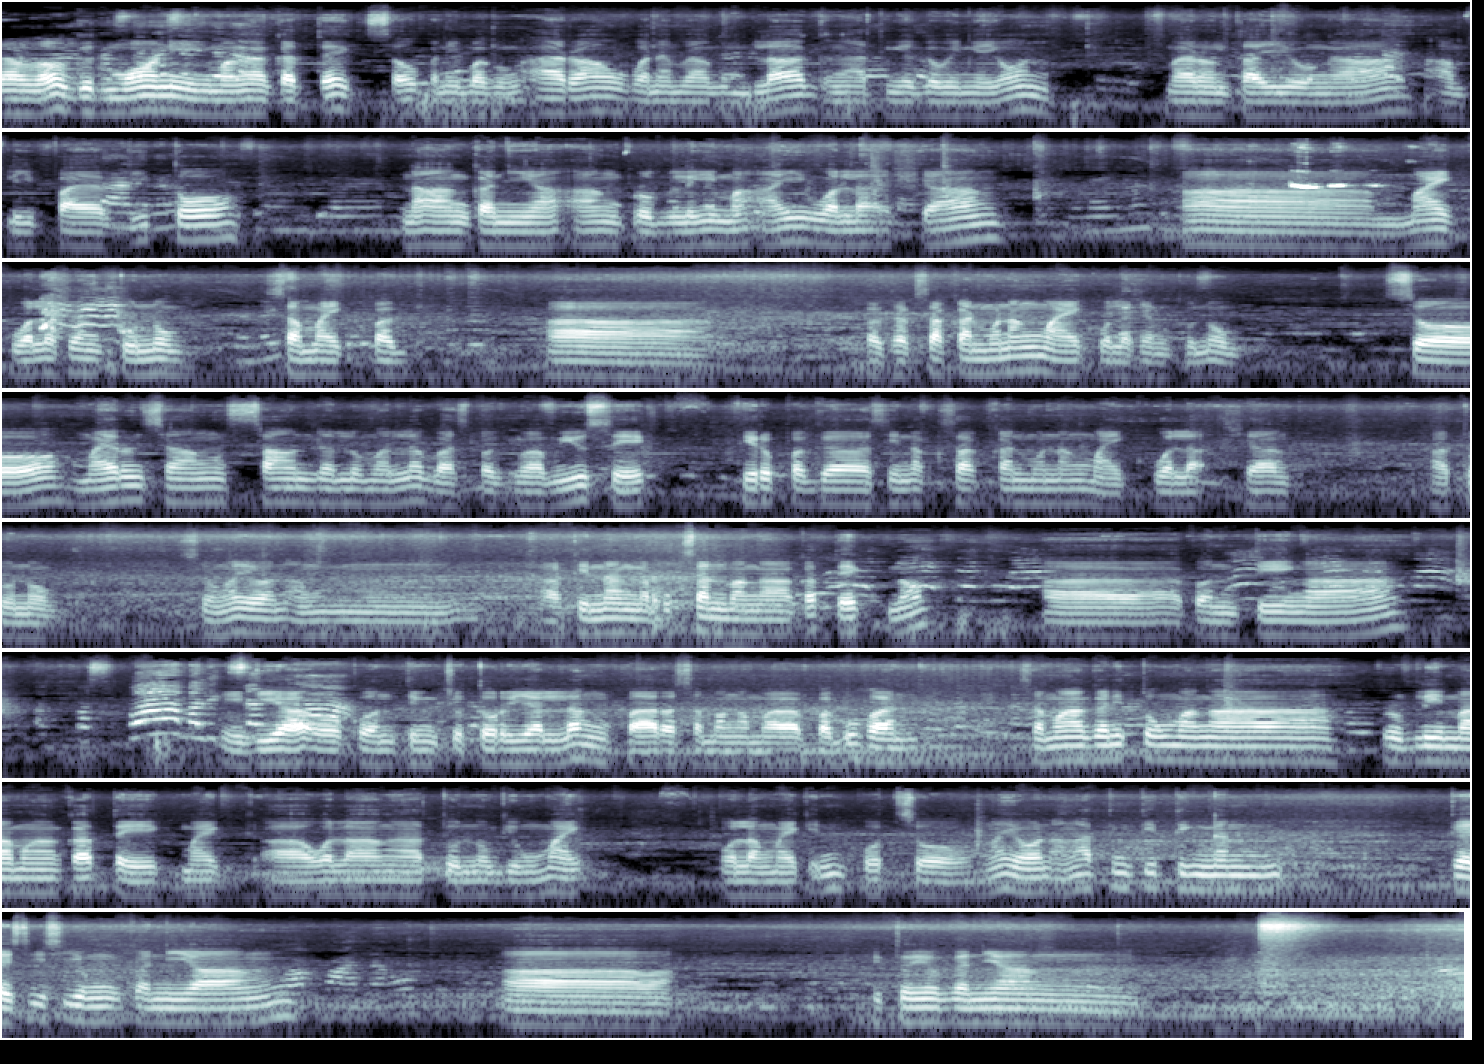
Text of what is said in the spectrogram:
Hello, good morning mga katek. So, panibagong araw, panibagong vlog ang ating gagawin ngayon. Mayroon tayong nga amplifier dito na ang kanya ang problema ay wala siyang ah, mic, wala siyang tunog sa mic pag ah, pagsaksakan mo ng mic, wala siyang tunog. So, mayroon siyang sound na lumalabas pag uh, music, pero pag ah, sinaksakan mo ng mic, wala siyang ah, tunog. So ngayon ang akin nang nabuksan mga katek no. Ah, konting ah, idea o konting tutorial lang para sa mga mabaguhan sa mga ganitong mga problema mga katek, mic ah, wala nga tunog yung mic, walang mic input. So ngayon ang ating titingnan guys is yung kaniyang ah, ito yung kanyang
